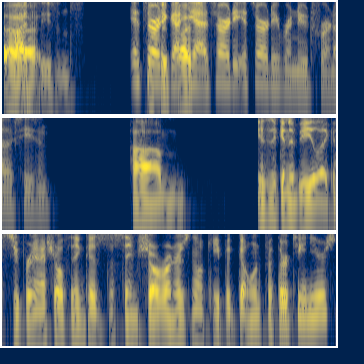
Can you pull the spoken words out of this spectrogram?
Five Uh, seasons. It's already it got five? yeah, it's already it's already renewed for another season. um, is it going to be like a supernatural thing because the same showrunners and they'll keep it going for 13 years?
